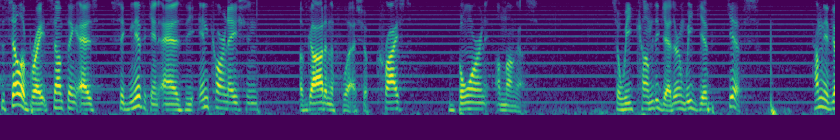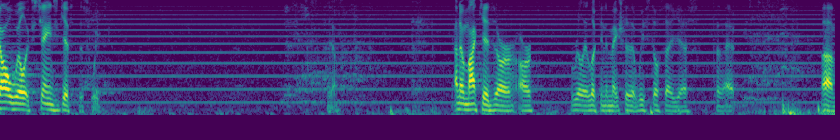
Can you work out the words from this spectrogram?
to celebrate something as significant as the incarnation of God in the flesh, of Christ born among us. So we come together and we give gifts. How many of y'all will exchange gifts this week? Yeah. I know my kids are, are really looking to make sure that we still say yes to that. Um,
